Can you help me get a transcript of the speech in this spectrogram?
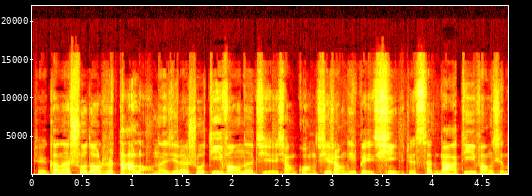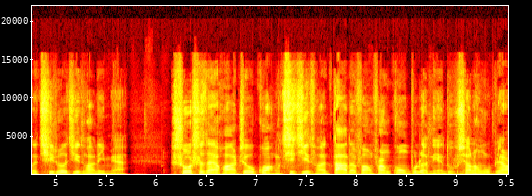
这刚才说到的是大佬呢，接着说地方的企业，像广汽、上汽、北汽这三大地方性的汽车集团里面，说实在话，只有广汽集团大大方方公布了年度销量目标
